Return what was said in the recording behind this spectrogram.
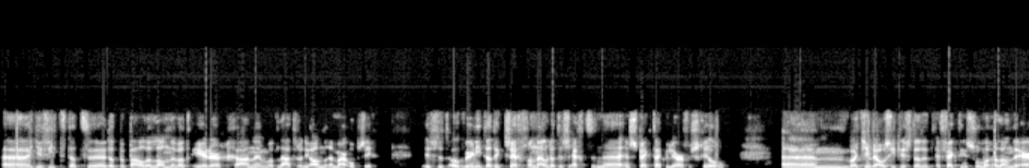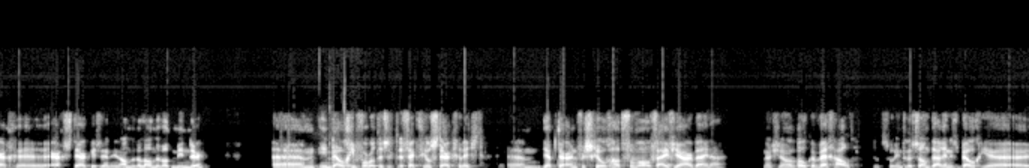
Uh, je ziet dat, uh, dat bepaalde landen wat eerder gaan en wat later dan die andere. Maar op zich is het ook weer niet dat ik zeg van nou dat is echt een, uh, een spectaculair verschil. Um, wat je wel ziet is dat het effect in sommige landen erg, uh, erg sterk is en in andere landen wat minder. Um, in België bijvoorbeeld is het effect heel sterk geweest. Um, je hebt daar een verschil gehad van wel vijf jaar bijna. En als je dan roken weghaalt, dat is wel interessant, daarin is België uh, uh,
